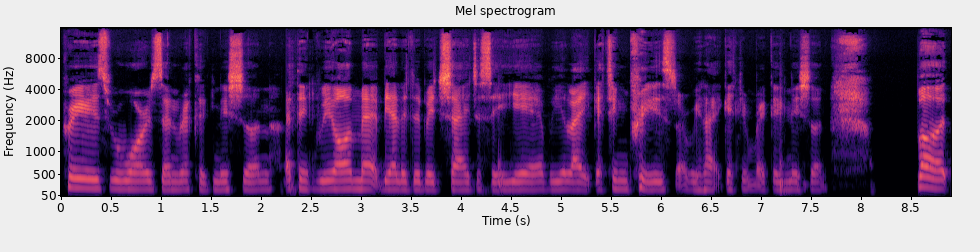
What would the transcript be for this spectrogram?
praise, rewards, and recognition. I think we all might be a little bit shy to say, yeah, we like getting praised or we like getting recognition. But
